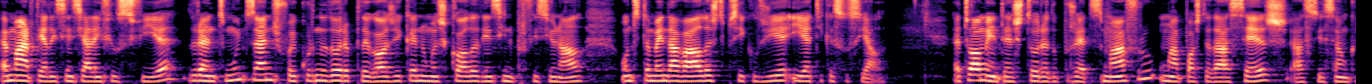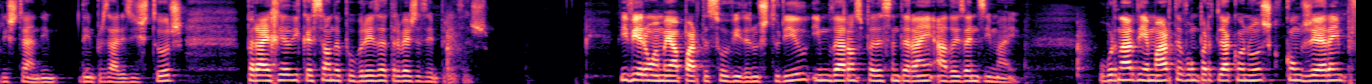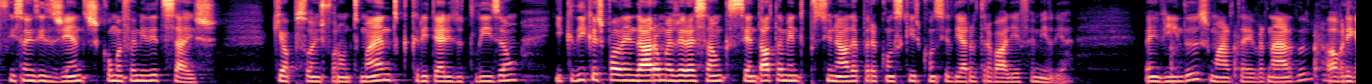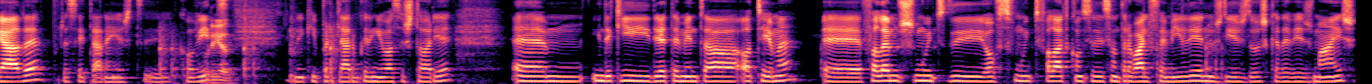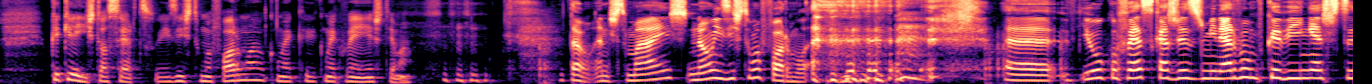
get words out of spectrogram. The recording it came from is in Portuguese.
A Marta é licenciada em Filosofia. Durante muitos anos foi coordenadora pedagógica numa escola de ensino profissional, onde também dava aulas de Psicologia e Ética Social. Atualmente é gestora do projeto Semáforo, uma aposta da ASES, a Associação Cristã de Empresários e Gestores, para a erradicação da pobreza através das empresas. Viveram a maior parte da sua vida no Estoril e mudaram-se para Santarém há dois anos e meio. O Bernardo e a Marta vão partilhar connosco como gerem profissões exigentes com uma família de seis, que opções foram tomando, que critérios utilizam e que dicas podem dar a uma geração que se sente altamente pressionada para conseguir conciliar o trabalho e a família. Bem-vindos, Marta e Bernardo. Obrigada por aceitarem este convite. Obrigado. Vim aqui partilhar um bocadinho a vossa história. Um, indo aqui diretamente ao, ao tema, Uh, falamos muito de, ouve-se muito falar de conciliação trabalho-família nos dias de hoje, cada vez mais. O que é que é isto, ao certo? Existe uma forma? Como é que, como é que vem este tema? Então, antes de mais, não existe uma fórmula. uh, eu confesso que às vezes me enerva um bocadinho este,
